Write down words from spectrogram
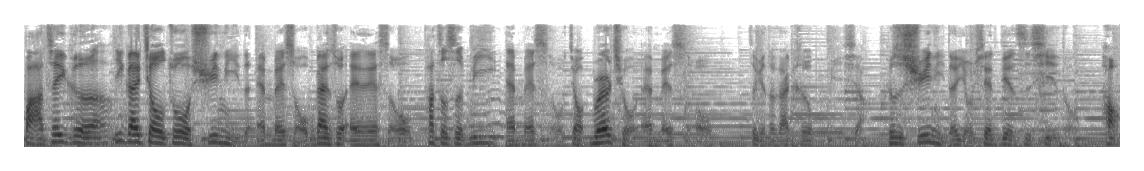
把这个应该叫做虚拟的 MSO，我们刚才说 NSO，它这是 VMSO，叫 Virtual MSO，这给大家科普一下，就是虚拟的有线电视系统。好。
